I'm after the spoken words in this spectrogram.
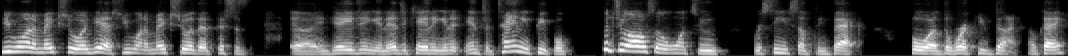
you want to make sure, yes, you want to make sure that this is uh, engaging and educating and entertaining people, but you also want to receive something back for the work you've done. Okay.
